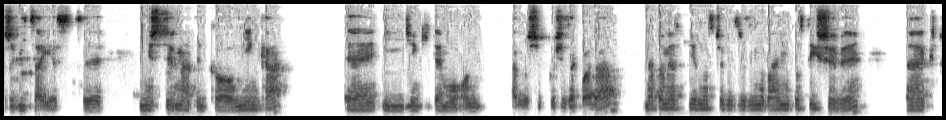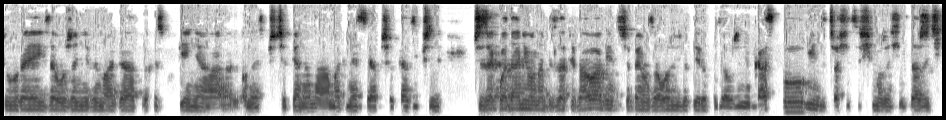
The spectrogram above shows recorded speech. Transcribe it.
Żywica jest nie sztywna, tylko miękka i dzięki temu on bardzo szybko się zakłada. Natomiast jedno z czego zrezygnowałem to z tej szyby, której założenie wymaga trochę skupienia. Ona jest przyczepiona na magnesy, a przy okazji przy przy zakładaniu ona by zlatywała, więc trzeba ją założyć dopiero po założeniu kasku. W międzyczasie coś może się zdarzyć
